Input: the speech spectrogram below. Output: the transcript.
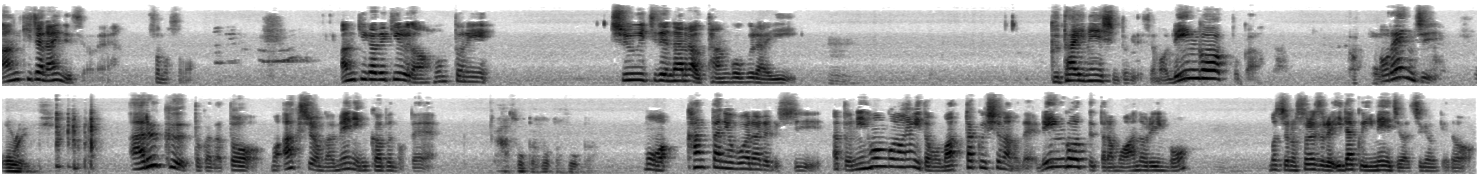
暗記じゃないんですよね、そもそも。暗記ができるのは本当に、中1で習う単語ぐらい、うん。具体名詞の時ですよ。もう、リンゴとか、あオレンジ、オレンジ。歩くとかだと、もうアクションが目に浮かぶので、あ、そうか、そうか、そうか。もう簡単に覚えられるし、あと日本語の意味とも全く一緒なので、リンゴって言ったらもうあのリンゴ。もちろんそれぞれ抱くイメージは違うけど、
